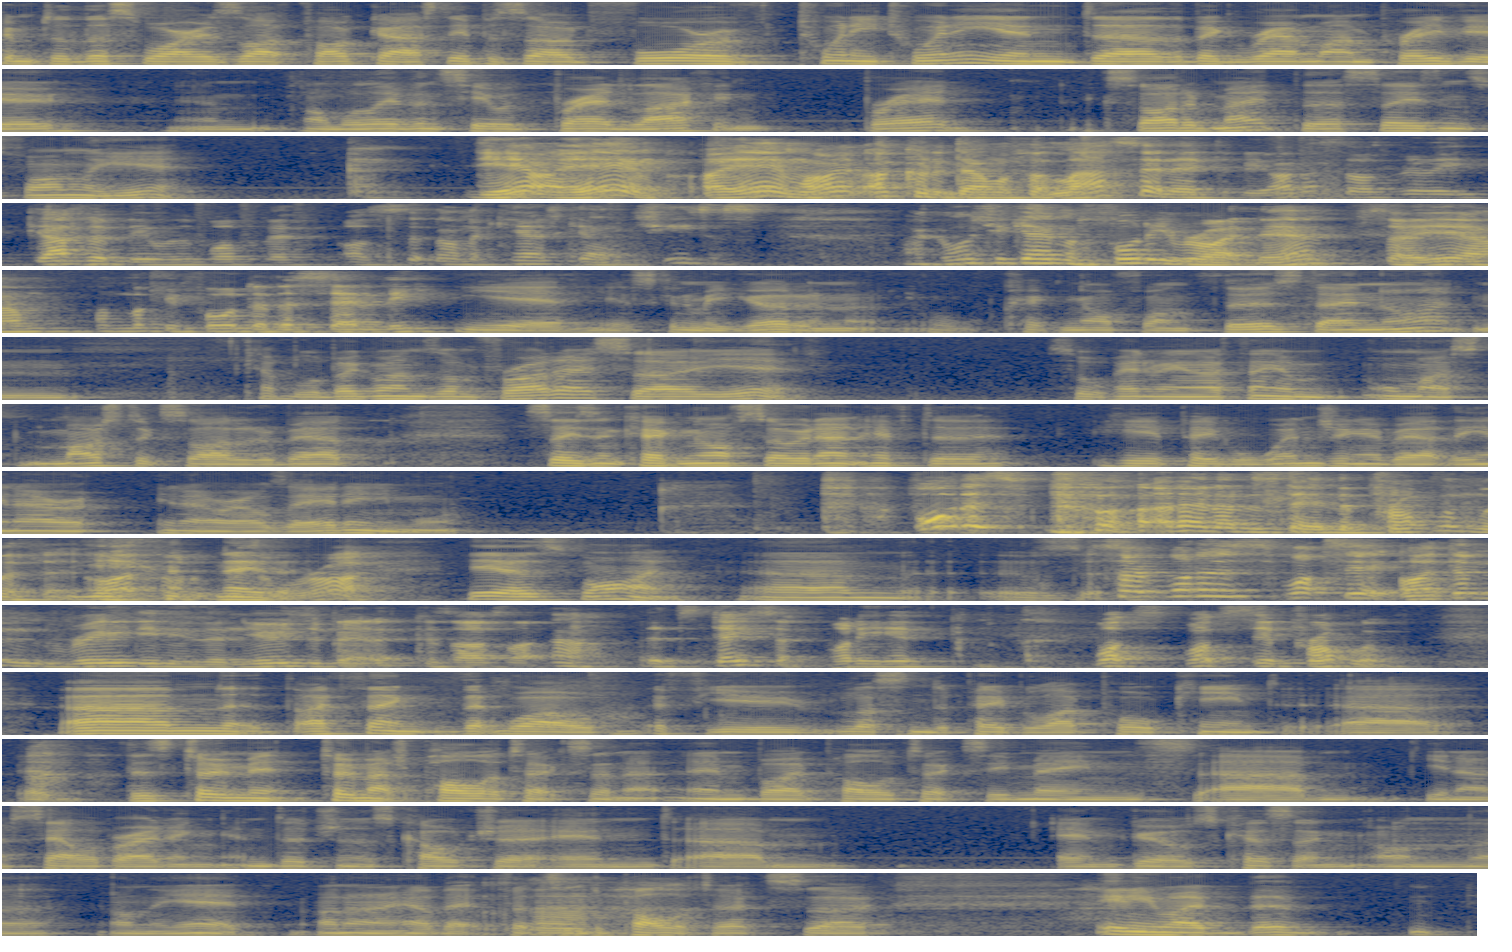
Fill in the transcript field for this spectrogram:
Welcome to this Warriors Life podcast, episode four of 2020, and uh, the big round one preview. Um, I'm Will Evans here with Brad Larkin. Brad, excited, mate? The season's finally here. Yeah, I am. I am. I, I could have done with it last Saturday, to be honest. I was really gutted there what I was sitting on the couch going, Jesus, I can watch a game of footy right now. So yeah, I'm, I'm looking forward to the Saturday. Yeah, yeah, it's going to be good, and we're kicking off on Thursday night, and a couple of big ones on Friday. So yeah, all happening. I think I'm almost most excited about season kicking off, so we don't have to hear people whinging about the NR, NRL's ad anymore. What is? I don't understand the problem with it. Yeah, I thought it was neither. all right. Yeah, it's fine. Um, it was, So what is? What's the? I didn't read any of the news about it because I was like, oh, it's decent. What do you? What's What's their problem? Um, I think that well, if you listen to people like Paul Kent, uh, it, there's too ma- too much politics in it, and by politics he means um, you know celebrating Indigenous culture and um, and girls kissing on the on the ad. I don't know how that fits into politics. So anyway,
